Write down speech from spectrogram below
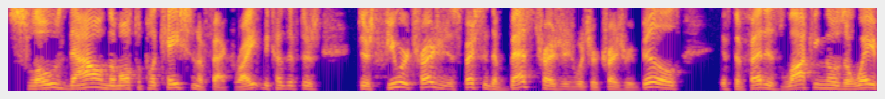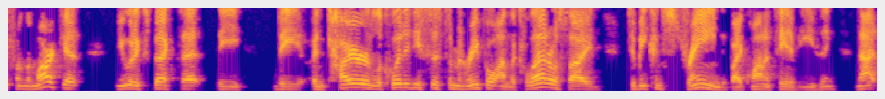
slows down the multiplication effect, right? Because if there's there's fewer treasuries, especially the best treasuries, which are treasury bills, if the Fed is locking those away from the market, you would expect that the the entire liquidity system and repo on the collateral side to be constrained by quantitative easing, not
